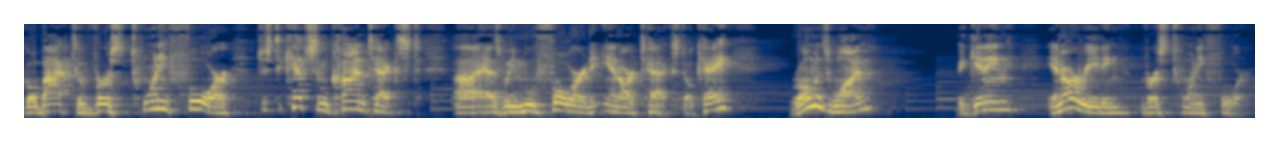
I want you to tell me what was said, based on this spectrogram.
go back to verse 24 just to catch some context uh, as we move forward in our text, okay? Romans 1, beginning in our reading, verse 24.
